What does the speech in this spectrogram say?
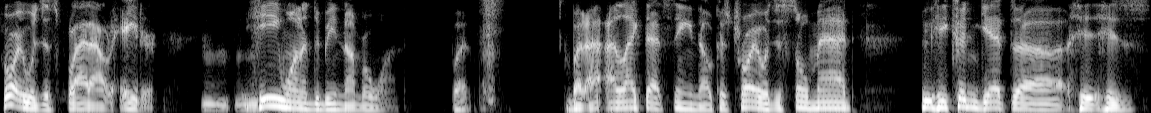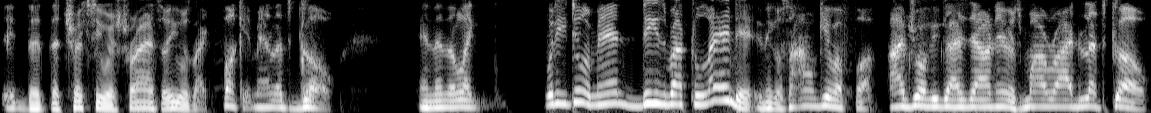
Troy was just flat out hater. He wanted to be number one, but but I, I like that scene though because Troy was just so mad he, he couldn't get uh his, his the the tricks he was trying, so he was like, "Fuck it, man, let's go." And then they're like, "What are you doing, man? D's about to land it," and he goes, "I don't give a fuck. I drove you guys down here. It's my ride. Let's go."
